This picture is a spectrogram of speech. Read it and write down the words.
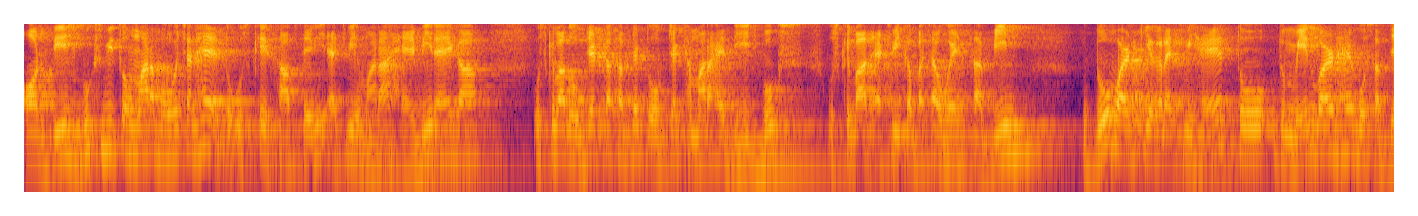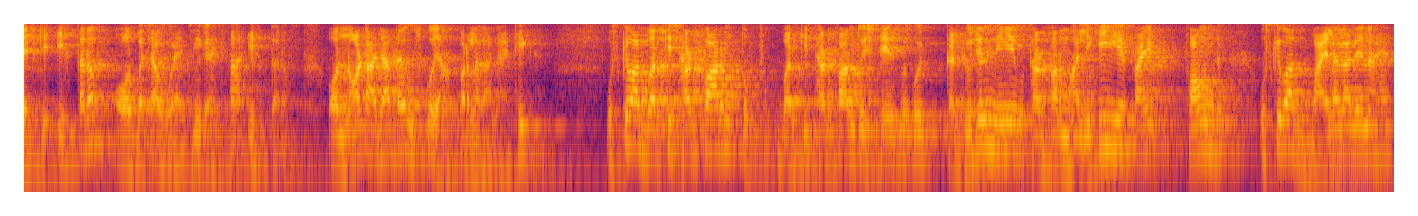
और दीज बुक्स भी तो हमारा बहुवचन है तो उसके हिसाब से भी एच बी हमारा है भी रहेगा। उसके बाद ऑब्जेक्ट का सब्जेक्ट तो ऑब्जेक्ट हमारा है दीज बुक्स उसके बाद एच बी का बचा हुआ हिस्सा बीन दो वर्ड की अगर एच बी है तो जो मेन वर्ड है वो सब्जेक्ट के इस तरफ़, और बचा हुआ एच बी का हिस्सा इस तरफ़। और नॉट आ जाता है, उसको यहाँ पर लगाना है, ठीक है? उसके बाद वर्क की थर्ड फार्म तो वर्क की थर्ड फार्म तो इस टेंस में कोई कन्फ्यूज़न ही नहीं है, वो थर्ड फार्म वहाँ लिखी ही है फाइन फाउंड उसके बाद बाय लगा देना है।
